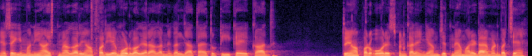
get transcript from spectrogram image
जैसे कि मनी हाइस्ट में अगर यहाँ पर ये मोड वगैरह अगर निकल जाता है तो ठीक है, एक आध। तो यहाँ पर और स्पिन करेंगे हम जितने हमारे डायमंड बचे हैं।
